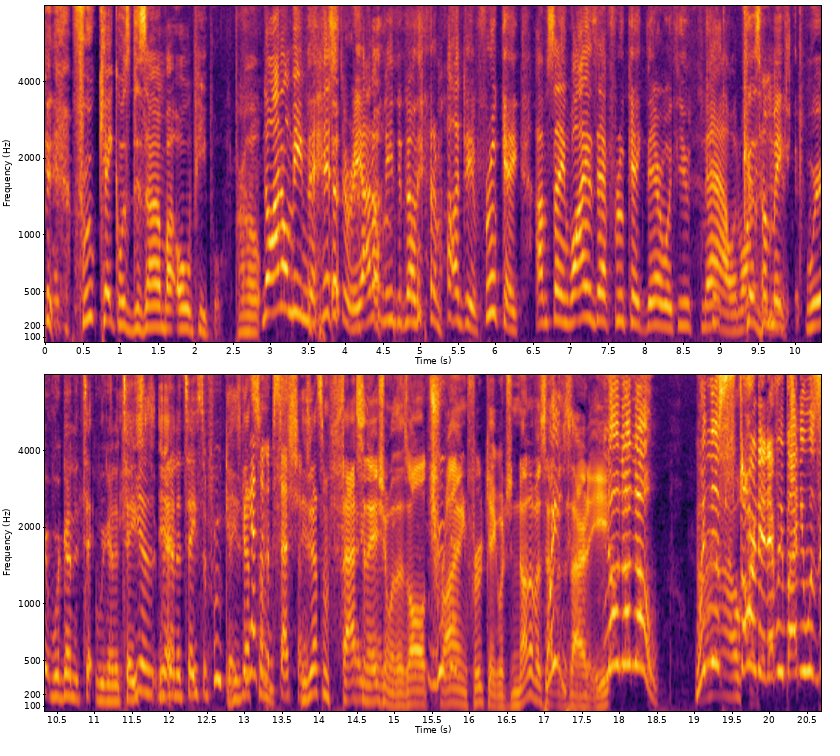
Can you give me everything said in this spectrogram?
be Fruitcake was designed by old people, bro. No, I don't mean the history. I don't need to know the etymology of fruitcake. I'm saying why is that fruitcake there with you now? And Because I'm making we're we're gonna ta- we're gonna taste has- we're yeah. gonna taste the fruitcake. He's got He has some an obsession. He's got some fascination with us all trying fruitcake, which none of us have a desire to eat. No, no, no. When this Ah, started, everybody was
